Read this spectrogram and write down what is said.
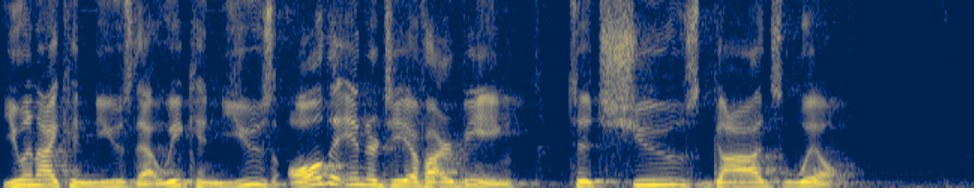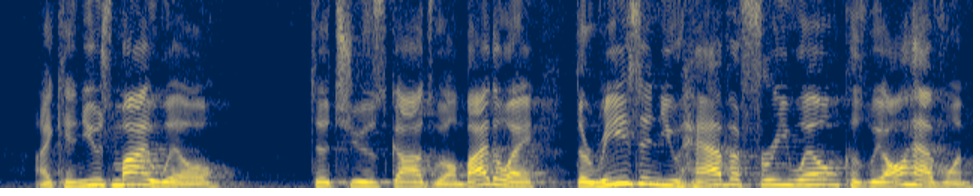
You and I can use that. We can use all the energy of our being to choose God's will. I can use my will to choose God's will. And by the way, the reason you have a free will, because we all have one,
